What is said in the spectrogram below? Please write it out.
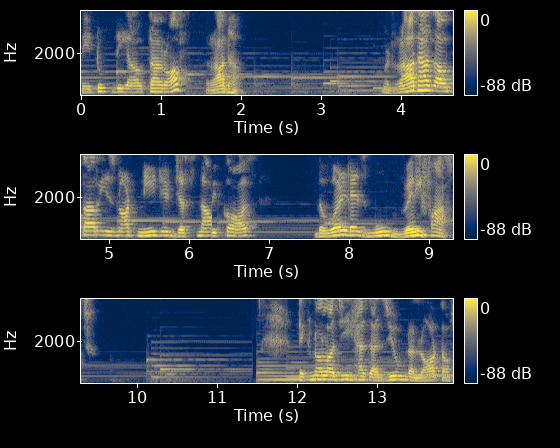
He took the avatar of Radha. But Radha's avatar is not needed just now because the world has moved very fast technology has assumed a lot of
